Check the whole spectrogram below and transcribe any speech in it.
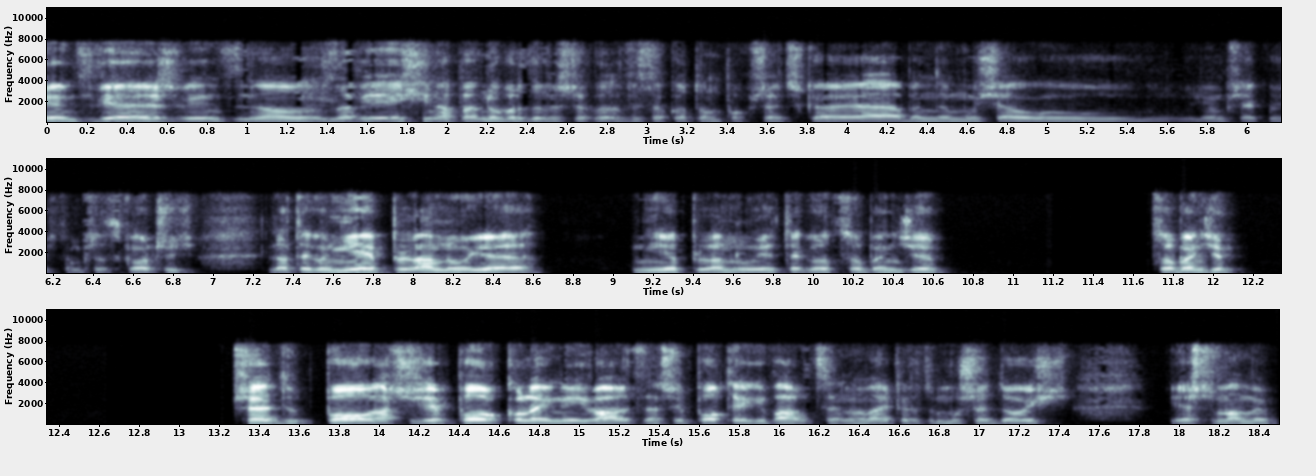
więc wiesz, więc no zawiesi na pewno bardzo wysoko, wysoko tą poprzeczkę, ja będę musiał ją się jakoś tam przeskoczyć. Dlatego nie planuję, nie planuję tego, co będzie, co będzie przed, po, znaczy się po kolejnej walce, znaczy po tej walce. No najpierw muszę dojść, jeszcze mamy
